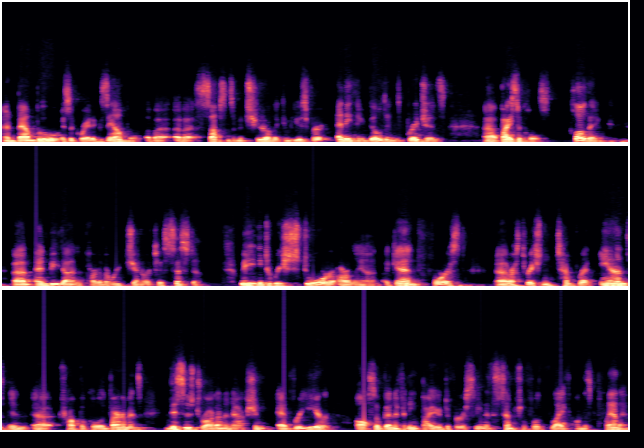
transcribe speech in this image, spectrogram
And bamboo is a great example of a, of a substance, a material that can be used for anything, buildings, bridges, uh, bicycles, clothing, um, and be done part of a regenerative system. We need to restore our land. Again, forest uh, restoration temperate and in uh, tropical environments. This is drawdown in action every year, also benefiting biodiversity and essential for life on this planet.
